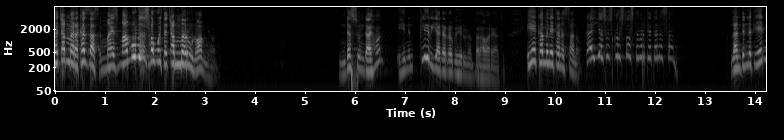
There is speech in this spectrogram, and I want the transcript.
ተጨመረ፣ ከዛስ የማይስማሙ ብዙ ሰዎች ተጨመሩ ነው የሚሆነው። እንደሱ እንዳይሆን ይህንን clear እያደረጉ ይሄዱ ነበር ሐዋርያቱ። ይሄ ከምን የተነሳ ነው? ከኢየሱስ ክርስቶስ ትምህርት የተነሳ ነው። ለአንድነት ይህን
